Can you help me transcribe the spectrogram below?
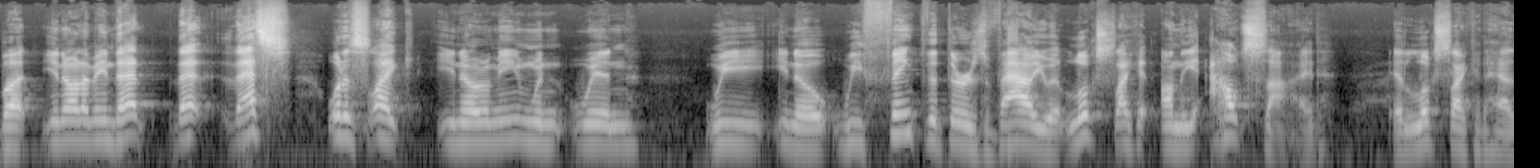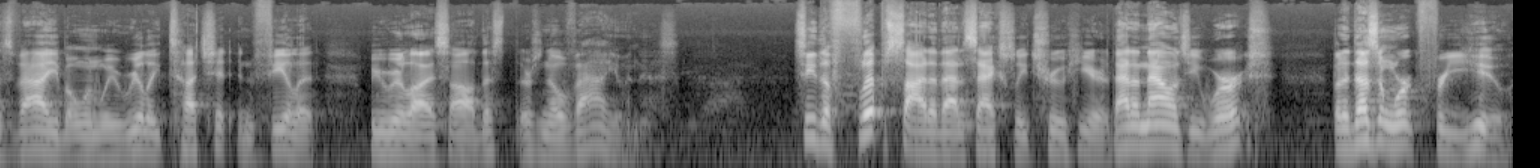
But you know what I mean? That, that, that's what it's like, you know what I mean? When, when we, you know, we think that there's value, it looks like it on the outside, it looks like it has value, but when we really touch it and feel it, we realize, oh, this, there's no value in this. See, the flip side of that is actually true here. That analogy works, but it doesn't work for you.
